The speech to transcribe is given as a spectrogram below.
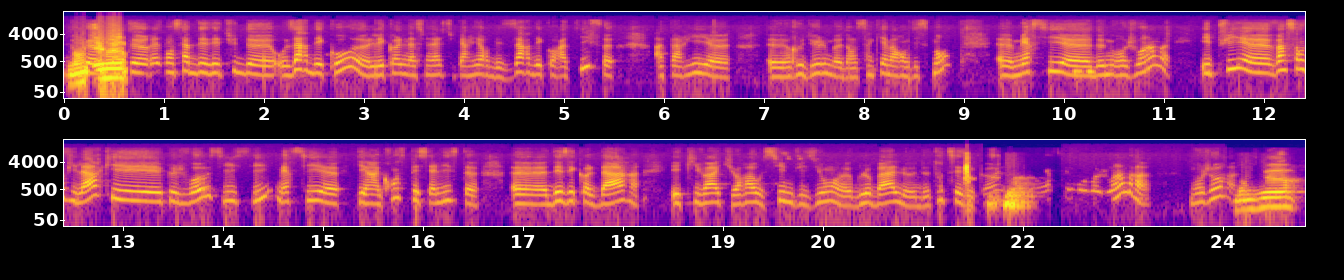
Donc, euh, vous êtes euh, responsable des études aux Arts Déco, l'École nationale supérieure des arts décoratifs à Paris, rue d'Ulm, dans le 5e arrondissement. merci de nous rejoindre. Et puis Vincent Villard, qui est, que je vois aussi ici, merci, qui est un grand spécialiste des écoles d'art et qui, va, qui aura aussi une vision globale de toutes ces écoles. Merci de nous rejoindre. Bonjour. Bonjour.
